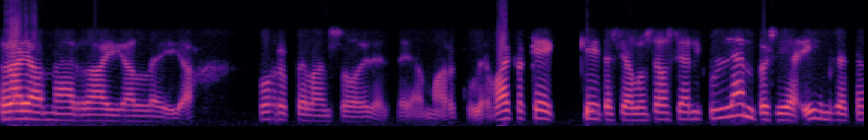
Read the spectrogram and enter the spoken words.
Rajamäen Raijalle ja Korpelan Soidelle ja Markulle. Vaikka ke, keitä siellä on sellaisia niin kuin lämpöisiä ihmisiä, että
